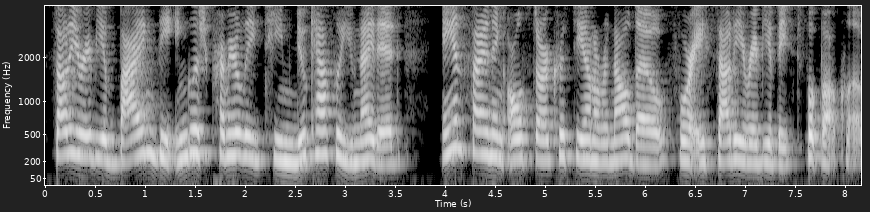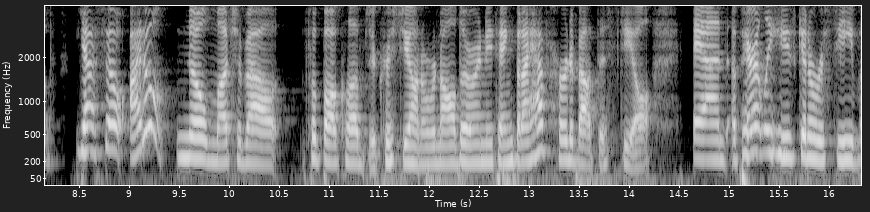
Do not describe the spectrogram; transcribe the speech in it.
Saudi Arabia buying the English Premier League team Newcastle United and signing all star Cristiano Ronaldo for a Saudi Arabia based football club. Yeah, so I don't know much about football clubs or Cristiano Ronaldo or anything, but I have heard about this deal. And apparently he's going to receive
